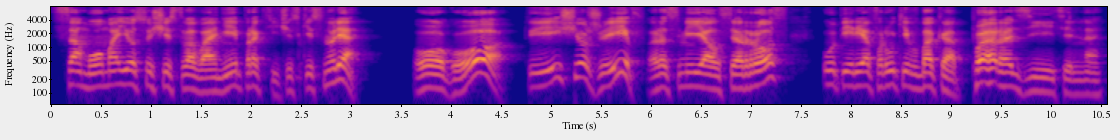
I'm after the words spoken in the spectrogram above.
само мое существование практически с нуля. «Ого, ты еще жив!» – рассмеялся Рос, уперев руки в бока. «Поразительно!»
